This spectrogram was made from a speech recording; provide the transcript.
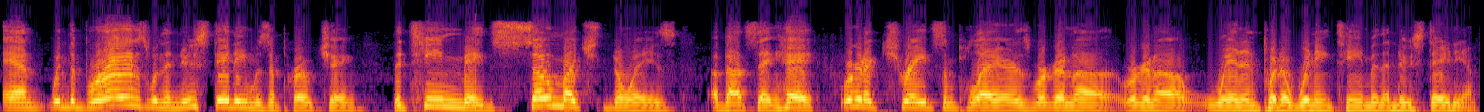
And when the Braves, when the new stadium was approaching, the team made so much noise about saying, "Hey, we're going to trade some players. We're gonna we're gonna win and put a winning team in the new stadium."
